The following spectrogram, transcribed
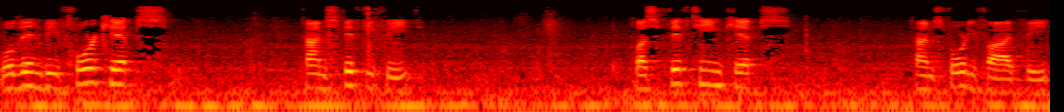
will then be 4 kips times 50 feet plus 15 kips times 45 feet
